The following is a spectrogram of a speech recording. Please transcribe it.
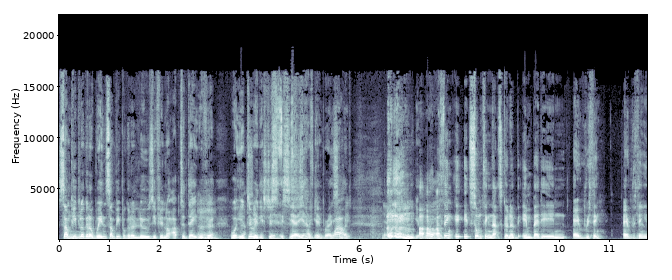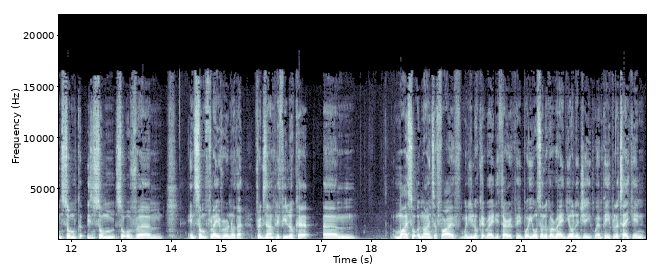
Some people are going to win. Some people are going to lose. If you're not up to date with your, what you're doing, it's just it's Yeah, just you have to embrace it, wild. mate. It's I, I, I think it, it's something that's going to be embedded in everything, everything in some in some sort of um, in some flavour or another. For example, if you look at um, my sort of nine to five, when you look at radiotherapy, but you also look at radiology when people are taking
